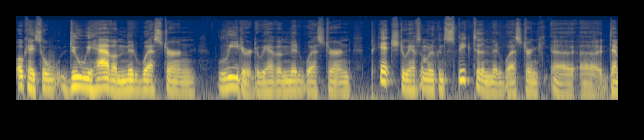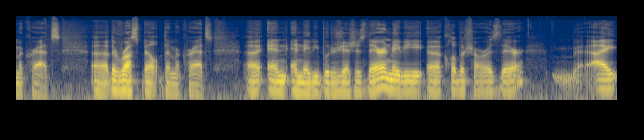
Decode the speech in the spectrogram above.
okay, so do we have a Midwestern leader? Do we have a Midwestern pitch? Do we have someone who can speak to the Midwestern uh, uh, Democrats, uh, the Rust Belt Democrats? Uh, and and maybe Buttigieg is there, and maybe uh, Klobuchar is there. I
